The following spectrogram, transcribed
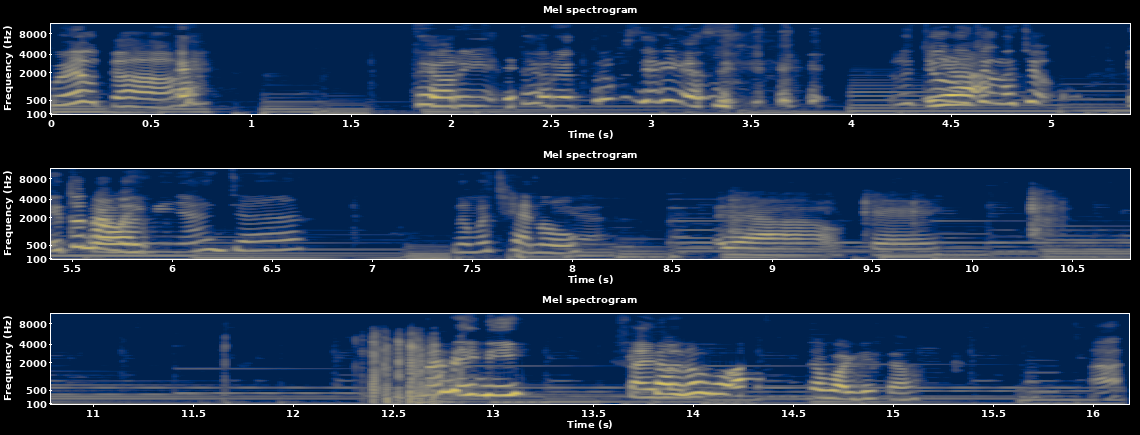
welcome Eh, teori teori terus jadi gak sih lucu Iya. lucu lucu itu nama Well- ininya aja nama channel Iya. Ya oke. mana ini Gisel Simon dulu. ah. Coba Gisel. Hah?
